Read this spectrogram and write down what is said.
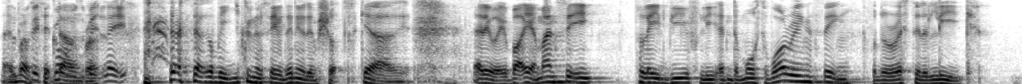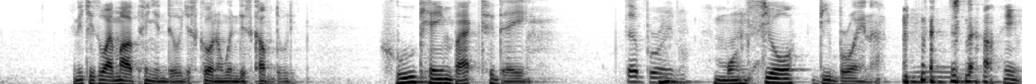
Like, bro, sit down, was a bro. bit late. I mean, you couldn't have saved any of them shots. Get out of here. Anyway, but yeah, Man City played beautifully, and the most worrying thing for the rest of the league, and which is why, in my opinion, they'll just go on and win this comfortably. Who came back today? De Bruyne. Monsieur De Bruyne. you know what I mean?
